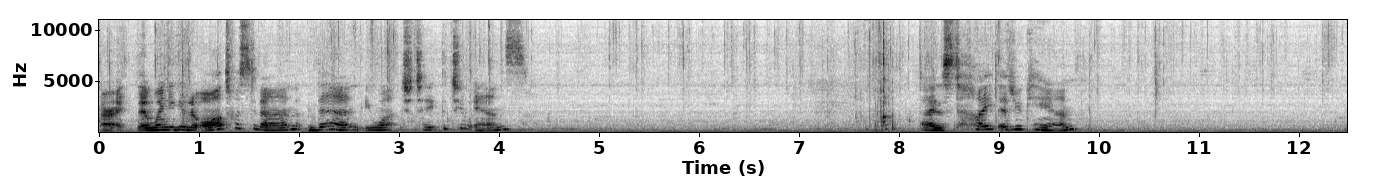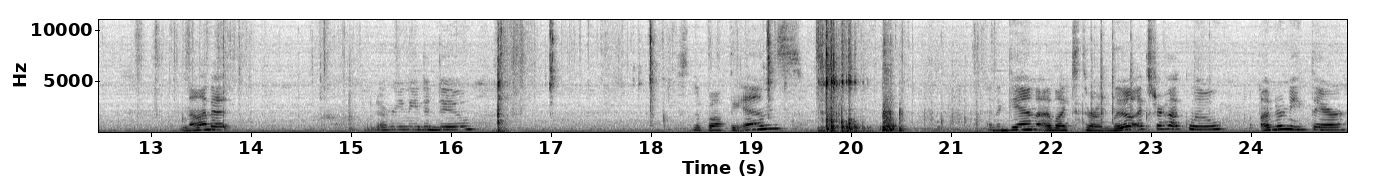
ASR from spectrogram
Alright, then when you get it all twisted on, then you want to take the two ends, tie as tight as you can, knot it, whatever you need to do, snip off the ends, and again I like to throw a little extra hot glue underneath there.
